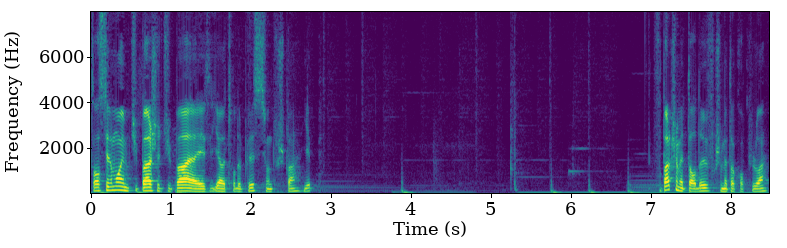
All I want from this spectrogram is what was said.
Potentiellement il me tue pas, je tue pas et il y a autour de plus si on touche pas. Yep. Faut pas que je mette hors 2, faut que je mette encore plus loin.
